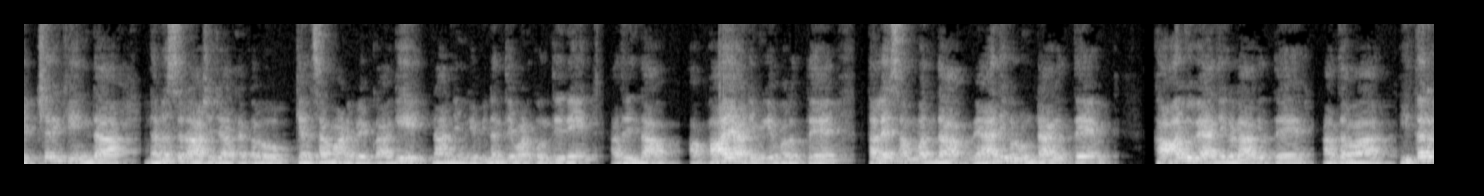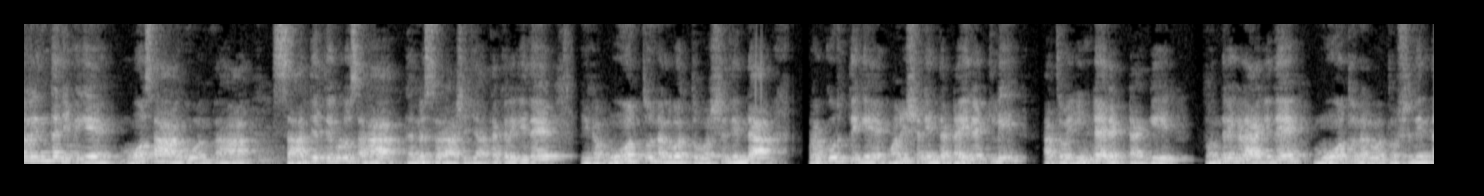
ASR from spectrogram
ಎಚ್ಚರಿಕೆಯಿಂದ ಧನಸ್ಸು ರಾಶಿ ಜಾತಕರು ಕೆಲಸ ಮಾಡಬೇಕಾಗಿ ನಾನು ನಿಮಗೆ ವಿನಂತಿ ಮಾಡ್ಕೊತೀನಿ. ಅದರಿಂದ ಅಪಾಯ ನಿಮಗೆ ಬರುತ್ತೆ, ತಲೆ ಸಂಬಂಧ ವ್ಯಾಧಿಗಳು ಉಂಟಾಗುತ್ತೆ. ಕಾಲು ವ್ಯಾಧಿಗಳಾಗುತ್ತೆ ಅಥವಾ ಇತರರಿಂದ ನಿಮಗೆ ಮೋಸ ಆಗುವಂತಹ ಸಾಧ್ಯತೆಗಳು ಸಹ ಧನಸ್ಸು ರಾಶಿ ಜಾತಕರಿಗಿದೆ. ಈಗ ಮೂವತ್ತು, ನಲವತ್ತು ವರ್ಷದಿಂದ ಪ್ರಕೃತಿಗೆ, ಮನುಷ್ಯನಿಂದ ಡೈರೆಕ್ಟ್ಲಿ ಅಥವಾ ಇಂಡೈರೆಕ್ಟ್ ಆಗಿ ತೊಂದರೆಗಳಾಗಿದೆ. ಮೂವತ್ತು, ನಲವತ್ತು ವರ್ಷದಿಂದ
